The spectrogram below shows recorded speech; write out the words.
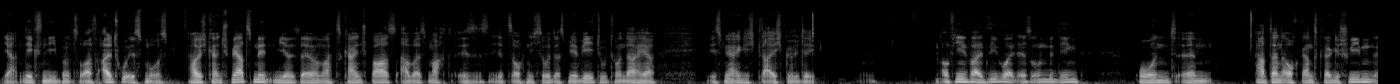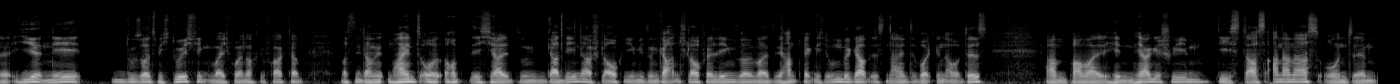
ja, Nächstenliebe und sowas, Altruismus. Habe ich keinen Schmerz mit, mir selber macht es keinen Spaß, aber es macht, es ist jetzt auch nicht so, dass mir weh tut, von daher ist mir eigentlich gleichgültig. Auf jeden Fall, sie wollte es unbedingt und ähm, hat dann auch ganz klar geschrieben, äh, hier, nee, du sollst mich durchfinken, weil ich vorher noch gefragt habe, was sie damit meint, ob ich halt so einen Gardena-Schlauch, irgendwie so einen Gartenschlauch verlegen soll, weil sie handwerklich unbegabt ist. Nein, sie wollte genau das. Haben ein paar Mal hin und her geschrieben, dies, das, Ananas und ähm,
